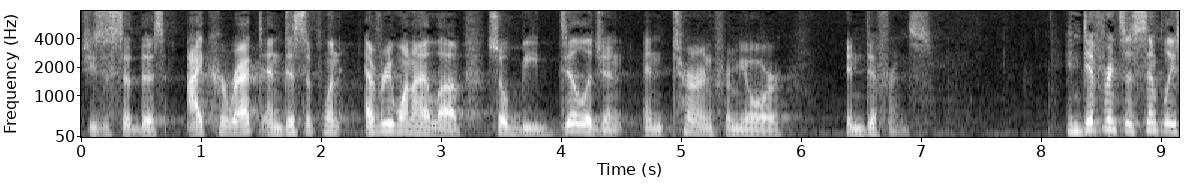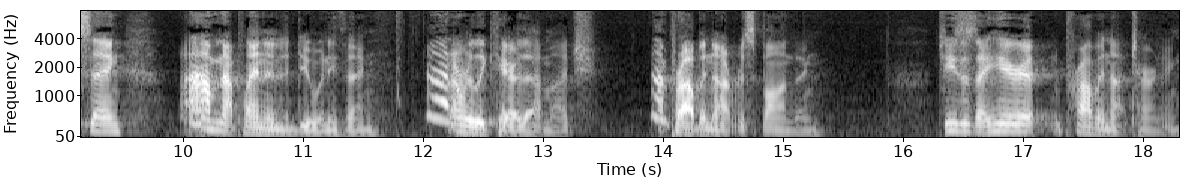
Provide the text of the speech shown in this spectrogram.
Jesus said this I correct and discipline everyone I love, so be diligent and turn from your indifference. Indifference is simply saying, I'm not planning to do anything. I don't really care that much. I'm probably not responding. Jesus, I hear it, I'm probably not turning.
